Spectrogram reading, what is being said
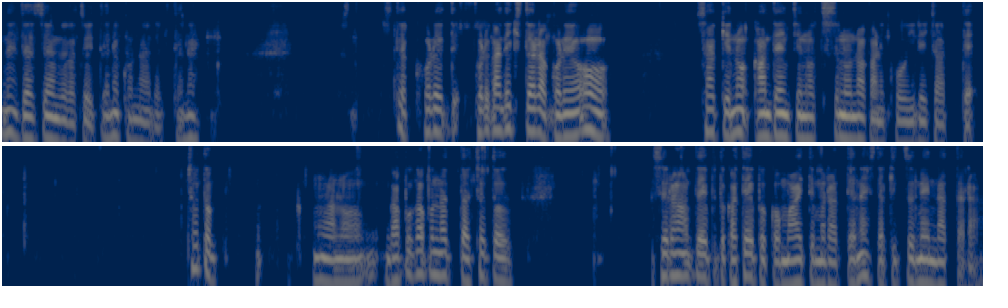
ね。絶縁部がついてね。こんなのできてね。そして、これで、これができたら、これを、さっきの乾電池の筒の中にこう入れちゃって、ちょっと、あの、ガプガプになったら、ちょっと、セロハンテープとかテープこう巻いてもらってね、したきつめになったら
